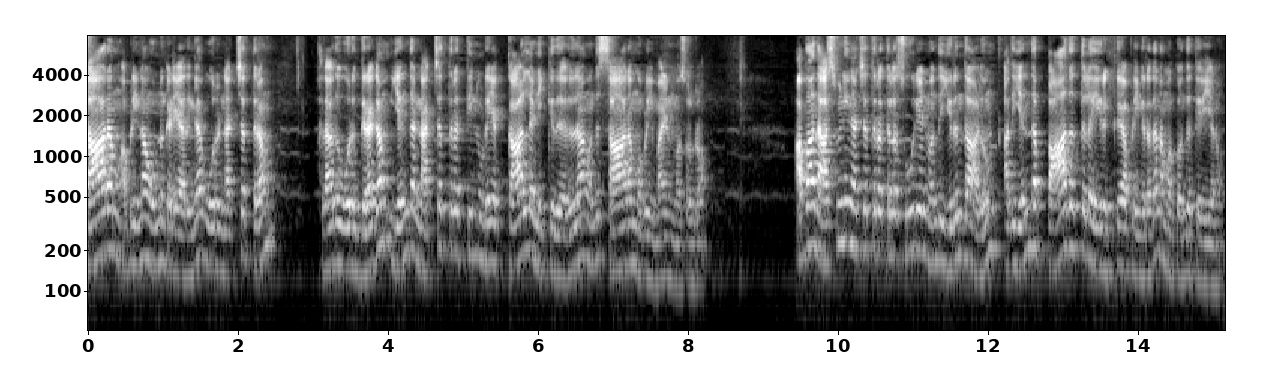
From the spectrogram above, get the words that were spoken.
சாரம் அப்படின்னா ஒன்றும் கிடையாதுங்க. ஒரு நட்சத்திரம் அதாவது ஒரு கிரகம் எந்த நட்சத்திரத்தினுடைய காலில் நிற்குது அதுதான் வந்து சாரம் அப்படிங்கிற மாதிரி நம்ம சொல்கிறோம் அப்போ அந்த அஸ்வினி நட்சத்திரத்தில் சூரியன் வந்து இருந்தாலும் அது எந்த பாதத்தில் இருக்குது அப்படிங்கிறத நமக்கு வந்து தெரியணும்.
